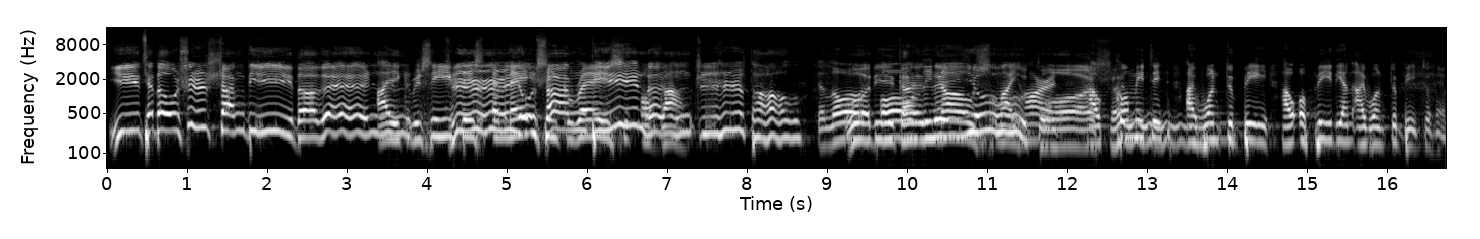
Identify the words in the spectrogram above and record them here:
一切都是上帝的恩。I 只 this 有 amazing 上帝 grace of 能 God. 知道 The 我 Lord 的感 only 恩 knows my 有 heart, 多 how 深。committed I want to be, how obedient I want to be to Him.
